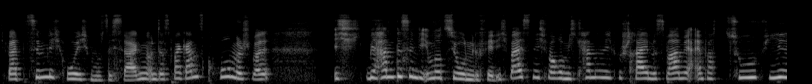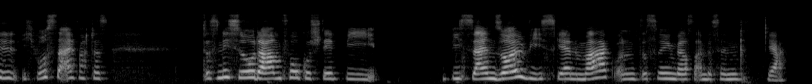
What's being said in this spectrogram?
ich war ziemlich ruhig, muss ich sagen. Und das war ganz komisch, weil ich, mir haben ein bisschen die Emotionen gefehlt. Ich weiß nicht warum, ich kann es nicht beschreiben. Es war mir einfach zu viel. Ich wusste einfach, dass das nicht so da im Fokus steht, wie wie es sein soll, wie ich es gerne mag. Und deswegen war es ein bisschen, ja,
